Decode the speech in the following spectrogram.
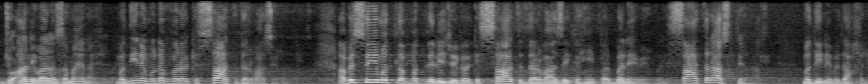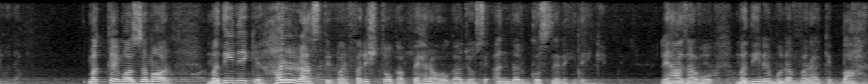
جو آنے والا زمانہ ہے، مدینہ منورہ کے سات دروازے ہوں گے۔ اب اس سے یہ مطلب مت لے لیجیے گا کہ سات دروازے کہیں پر بنے ہوئے ہوں گے، سات راستے ہوں گے مدینہ میں داخل ہونے مکہ معظمہ اور مدینہ کے ہر راستے پر فرشتوں کا پہرا ہوگا جو اسے اندر گھسنے نہیں دیں گے۔ لہٰذا وہ مدینہ منورہ کے باہر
